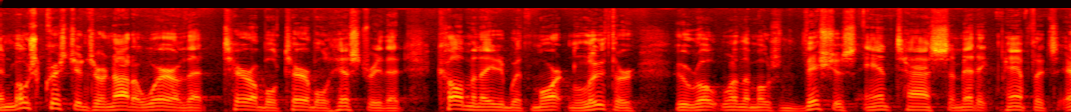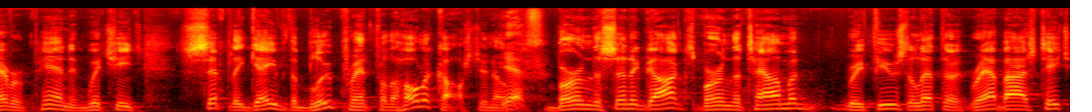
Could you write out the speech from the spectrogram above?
And most Christians are not aware of that terrible, terrible history that culminated with Martin Luther, who wrote one of the most vicious anti Semitic pamphlets ever penned, in which he simply gave the blueprint for the Holocaust. You know, Yes. burn the synagogues, burn the Talmud, refuse to let the rabbis teach,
